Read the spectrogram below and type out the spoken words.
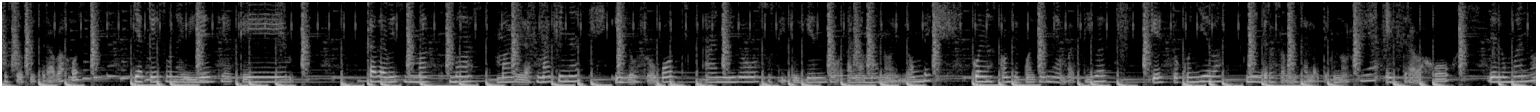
puestos trabajos, ya que es una evidencia que cada vez más, más, más las máquinas y los robots han ido sustituyendo a la mano del hombre con las consecuencias negativas que esto conlleva. Mientras avanza la tecnología, el trabajo del humano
